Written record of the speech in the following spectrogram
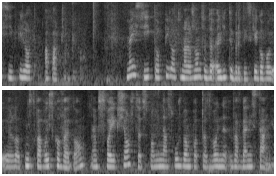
Macy, pilot Apache. Macy to pilot należący do elity brytyjskiego lotnictwa wojskowego. W swojej książce wspomina służbę podczas wojny w Afganistanie.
